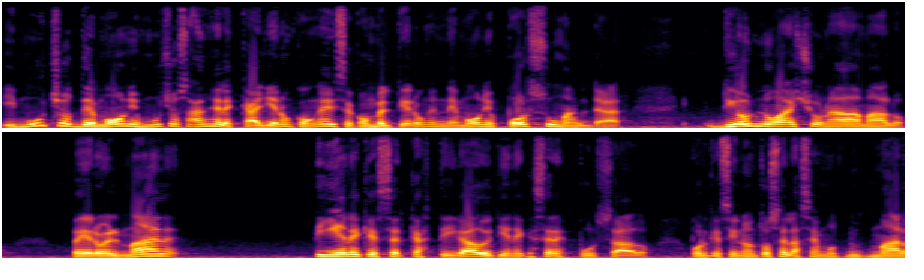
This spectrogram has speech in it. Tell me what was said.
y muchos demonios, muchos ángeles cayeron con él y se convirtieron en demonios por su maldad. Dios no ha hecho nada malo, pero el mal tiene que ser castigado y tiene que ser expulsado, porque si no entonces le hacemos mal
